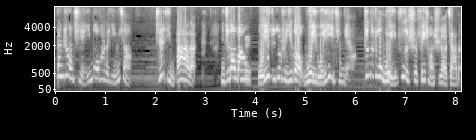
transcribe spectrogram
但这种潜移默化的影响其实挺大的，你知道吗？我一直就是一个伪文艺青年啊，真的这个伪字是非常需要加的。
